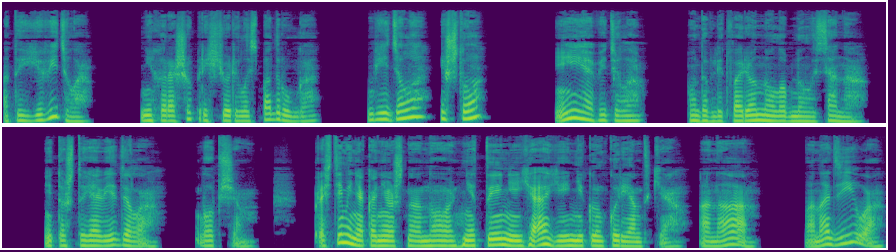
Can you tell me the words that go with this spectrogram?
«А ты ее видела?» Нехорошо прищурилась подруга. «Видела? И что?» «И я видела». Удовлетворенно улыбнулась она. «И то, что я видела... В общем, прости меня, конечно, но ни ты, ни я ей не конкурентки. Она... она дива».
